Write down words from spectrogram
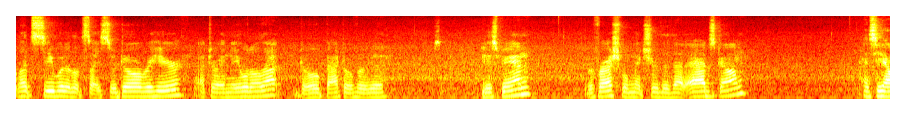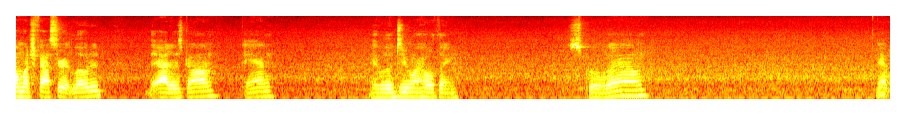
let's see what it looks like. So go over here after I enabled all that. Go back over to ESPN. Refresh. We'll make sure that that ad's gone. And see how much faster it loaded. The ad is gone and able to do my whole thing. Scroll down. Yep.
